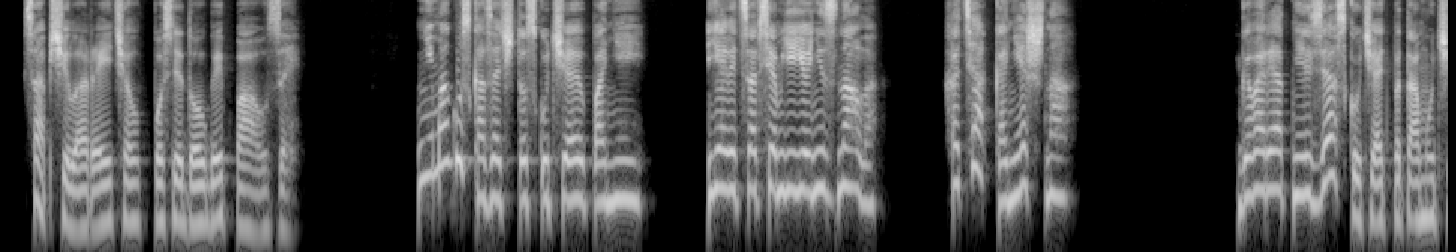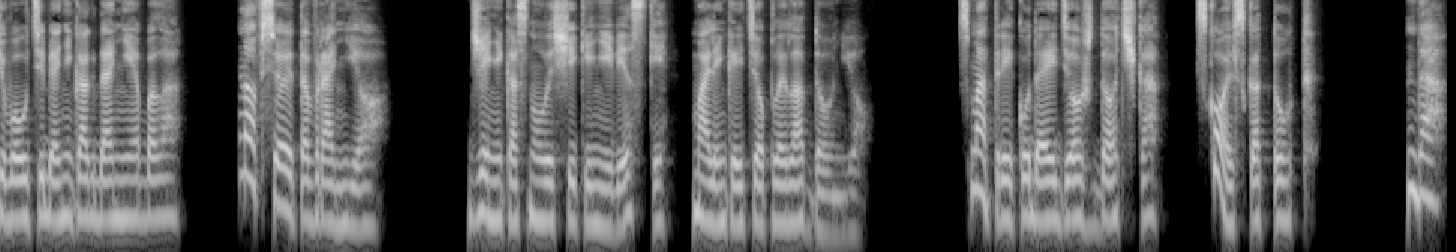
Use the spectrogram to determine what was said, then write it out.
— сообщила Рэйчел после долгой паузы. Не могу сказать, что скучаю по ней. Я ведь совсем ее не знала. Хотя, конечно... Говорят, нельзя скучать по тому, чего у тебя никогда не было. Но все это вранье. Дженни коснулась щеки невестки маленькой теплой ладонью. «Смотри, куда идешь, дочка. Скользко тут». «Да».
